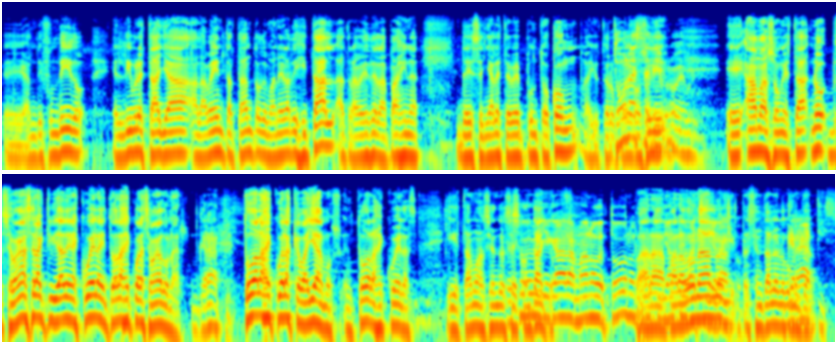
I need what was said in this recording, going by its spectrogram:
eh, han difundido. El libro está ya a la venta tanto de manera digital a través de la página de señalestv.com. Ahí usted lo puede ese conseguir. libro, Eury. Eh, Amazon está. No, se van a hacer actividades en escuelas y en todas las escuelas se van a donar. Gratis. Todas las escuelas que vayamos, en todas las escuelas, y estamos haciendo ese Eso debe contacto llegar a mano de todos para, para donarlo y presentarle el documental. Gratis.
